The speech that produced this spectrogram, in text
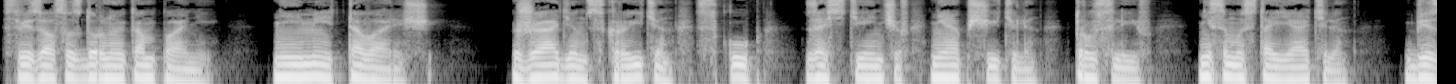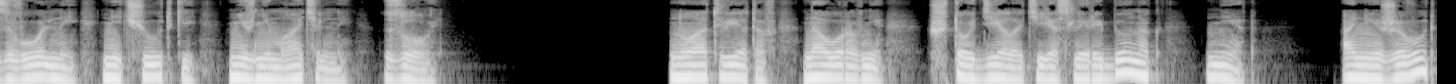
связался с дурной компанией, не имеет товарищей жаден, скрытен, скуп, застенчив, необщителен, труслив, несамостоятелен, безвольный, нечуткий, невнимательный, злой. Но ответов на уровне «что делать, если ребенок» нет. Они живут,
